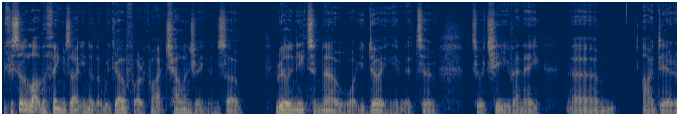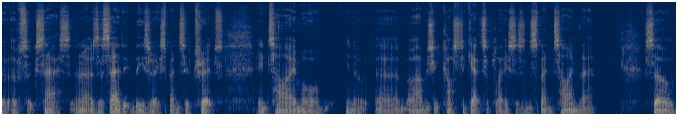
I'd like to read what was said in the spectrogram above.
because a lot of the things that, you know, that we go for are quite challenging. And so you really need to know what you're doing to, to achieve any um, idea of, of success. And as I said, it, these are expensive trips in time or you know, um, or how much it costs to get to places and spend time there. So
